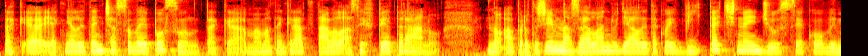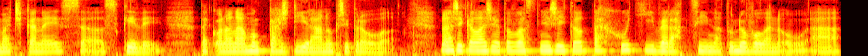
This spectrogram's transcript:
tak eh, jak měli ten časový posun, tak eh, máma tenkrát stávala asi v pět ráno. No a protože jim na Zélandu dělali takový výtečný džus, jako vymačkaný z, z kivy, tak ona nám ho každý ráno připravovala. No a říkala, že je to vlastně, že jí to ta chutí vrací na tu dovolenou a,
